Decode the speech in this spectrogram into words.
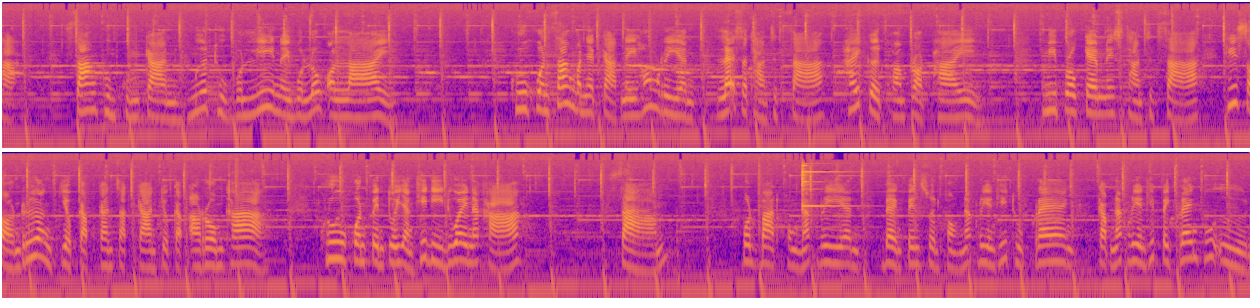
ค่ะ สร้างภูมิคุ้มกันเมื่อถูกบูลลี่ในบนโลกออนไลน์ ครูควรสร้างบรรยากาศในห้องเรียน และสถานศึกษาให้เกิดความปลอดภัย มีโปรแกรมในสถานศึกษาที่สอนเรื่องเกี่ยวกับการจัดการเกี่ยวกับอารมณ์ค่ะ ครูควรเป็นตัวอย่างที่ดีด้วยนะคะ 3. บทบาทของนักเรียนแบ่งเป็นส่วนของนักเรียนที่ถูกแกล้ง กับนักเรียนที่ไปแกล้งผู้อื่น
